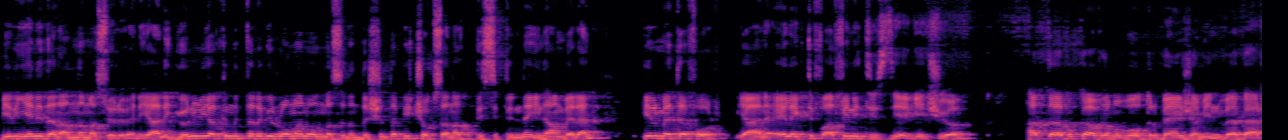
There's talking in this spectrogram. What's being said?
bir yeniden anlama serüveni. Yani gönül yakınlıkları bir roman olmasının dışında birçok sanat disiplinine ilham veren bir metafor. Yani elective affinities diye geçiyor. Hatta bu kavramı Walter Benjamin, Weber,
